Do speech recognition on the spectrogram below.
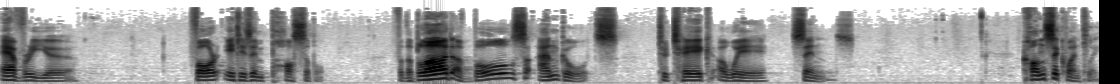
every year. For it is impossible for the blood of bulls and goats to take away sins. Consequently,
